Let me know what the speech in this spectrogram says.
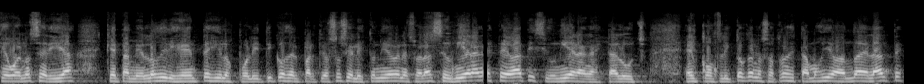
Qué bueno sería que también los dirigentes y los políticos del Partido Socialista Unido de Venezuela se unieran a este debate y se unieran a esta lucha. El conflicto que nosotros estamos llevando adelante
